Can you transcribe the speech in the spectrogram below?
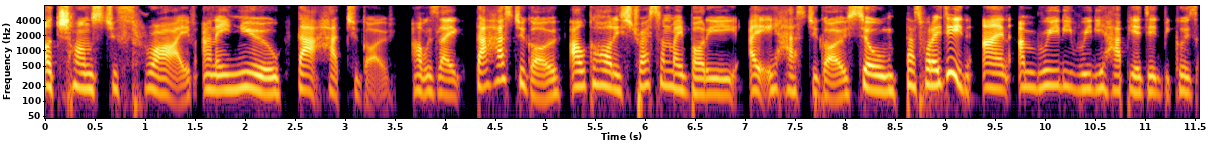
a chance to thrive, and I knew that had to go. I was like, that has to go. Alcohol is stress on my body. I, it has to go. So that's what I did. And I'm really, really happy I did because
